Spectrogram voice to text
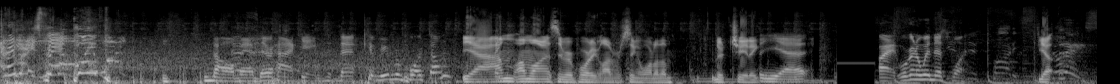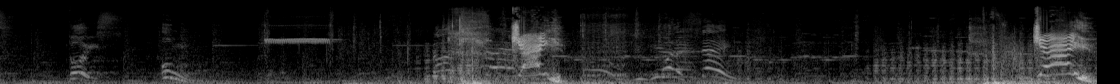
Everybody's bad No, man, they're hacking. That, can we report them? Yeah, I'm, I'm honestly reporting on every single one of them. They're cheating. Yeah. All right, we're gonna win this one. Yep. Jay! Jay!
